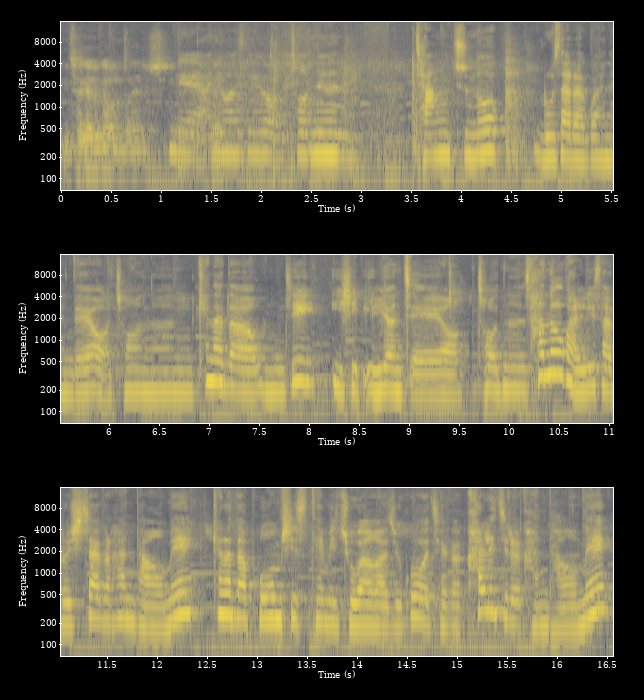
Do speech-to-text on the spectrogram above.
이 자기소개 한번 해주시고. 네, 안녕하세요. 저는 장준옥 로사라고 하는데요. 저는 캐나다 온 지 21년째예요. 저는 산후관리사로 시작을 한 다음에 캐나다 보험 시스템이 좋아가지고 제가 칼리지를 간 다음에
